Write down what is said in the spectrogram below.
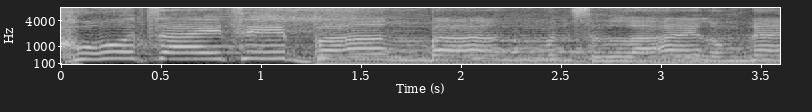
หัวใจที่บางบางมันสลายลงใน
